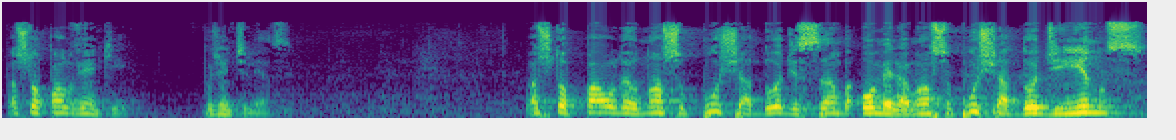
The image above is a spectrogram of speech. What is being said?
Pastor Paulo, vem aqui, por gentileza. Pastor Paulo é o nosso puxador de samba, ou melhor, nosso puxador de hinos.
